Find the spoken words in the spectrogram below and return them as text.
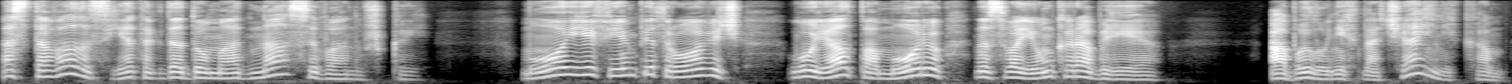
Оставалась я тогда дома одна с Иванушкой. Мой Ефим Петрович гулял по морю на своем корабле, а был у них начальником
